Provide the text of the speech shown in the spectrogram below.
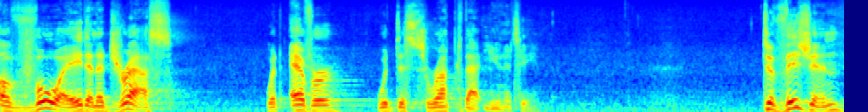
avoid and address whatever would disrupt that unity. Division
